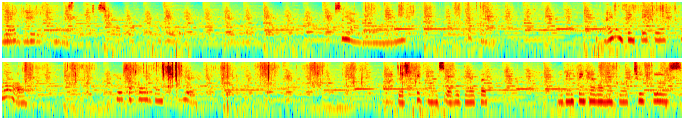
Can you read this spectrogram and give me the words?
red little cones that just pop up everywhere there's another one Look at that. I don't think they grow up tall. Here's a whole bunch here. Oh, there's big ones over there, but I don't think I want to go too close.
